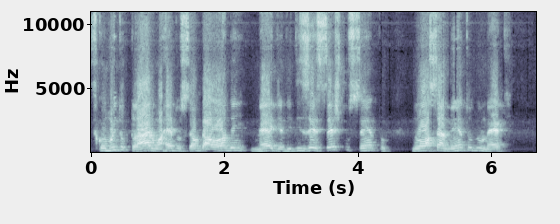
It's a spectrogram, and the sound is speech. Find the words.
Ficou muito claro uma redução da ordem média de 16% no orçamento do MEC.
